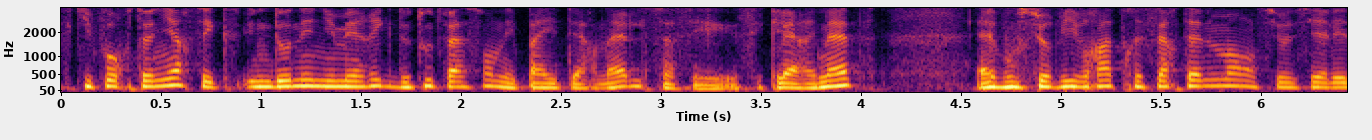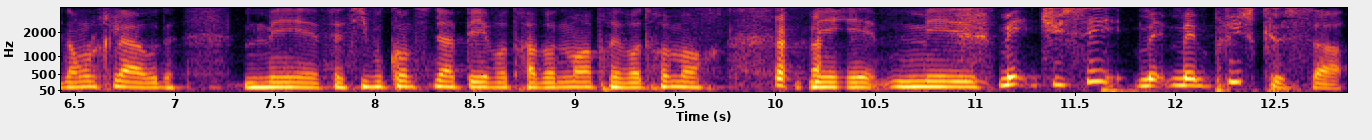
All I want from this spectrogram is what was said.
ce qu'il faut retenir, c'est qu'une donnée numérique, de toute façon, n'est pas éternelle. Ça, c'est clair et net. Elle vous survivra très certainement si, elle est dans le cloud. Mais enfin, si vous continuez à payer votre abonnement après votre mort. mais, mais, mais tu sais, même plus que ça,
